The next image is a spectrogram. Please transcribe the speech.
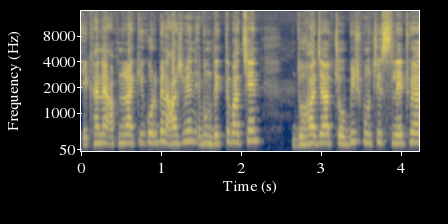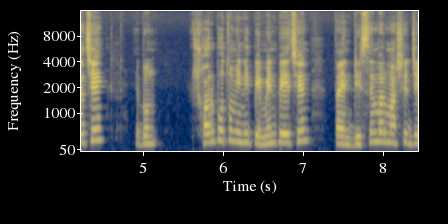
এখানে আপনারা কি করবেন, আসবেন এবং দেখতে পাচ্ছেন দু হাজার চব্বিশ পঁচিশ স্লেট হয়ে আছে এবং সর্বপ্রথম ইনি পেমেন্ট পেয়েছেন। তাই ডিসেম্বর মাসের যে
